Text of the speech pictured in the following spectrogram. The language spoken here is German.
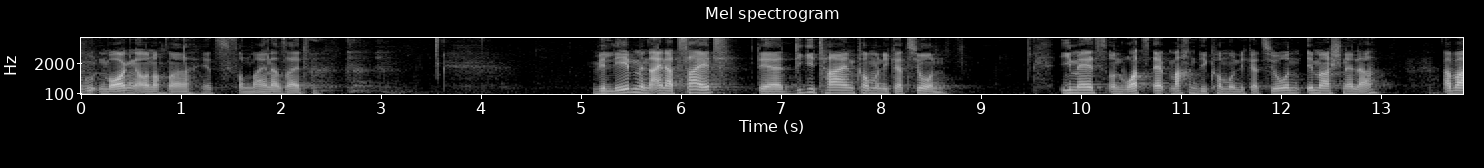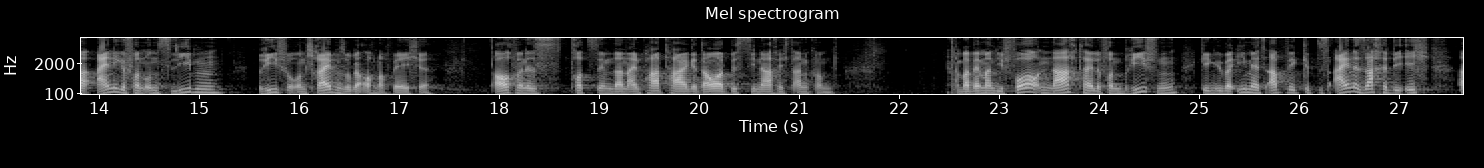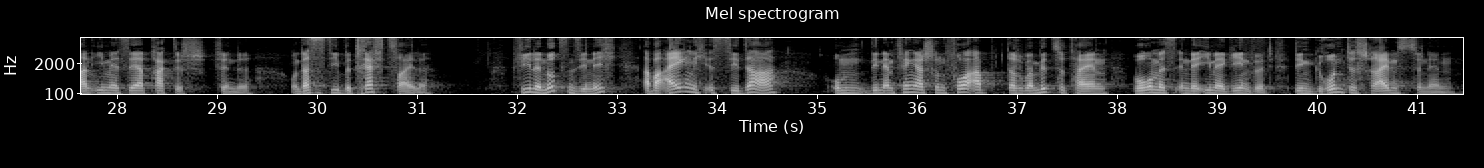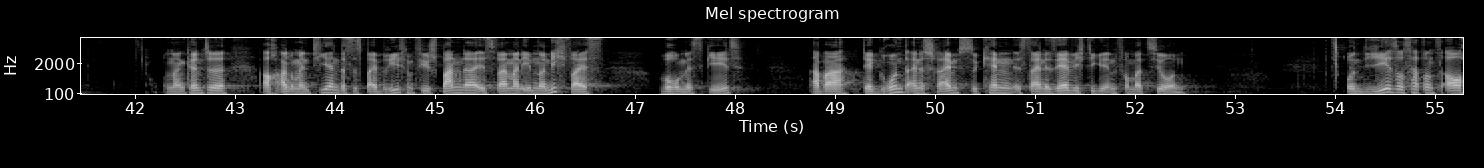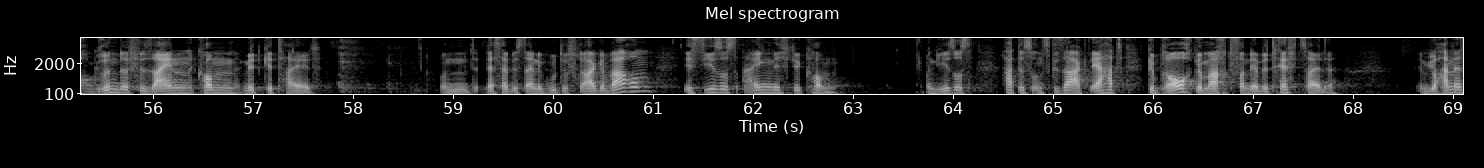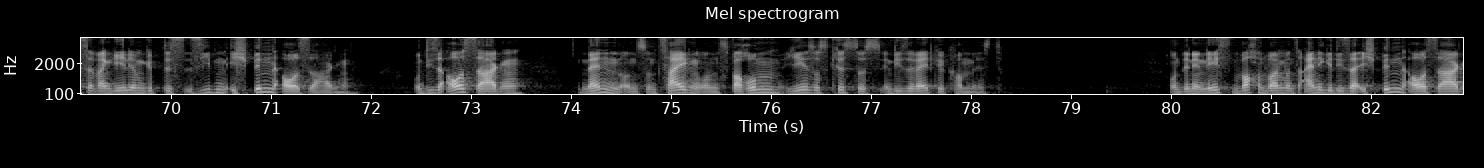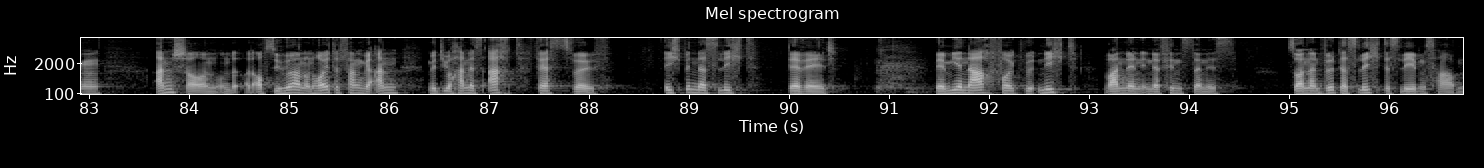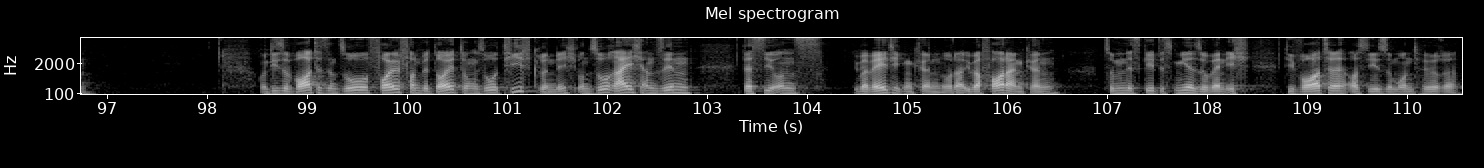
Guten Morgen auch nochmal jetzt von meiner Seite. Wir leben in einer Zeit der digitalen Kommunikation. E-Mails und WhatsApp machen die Kommunikation immer schneller, aber einige von uns lieben Briefe und schreiben sogar auch noch welche, auch wenn es trotzdem dann ein paar Tage dauert, bis die Nachricht ankommt. Aber wenn man die Vor- und Nachteile von Briefen gegenüber E-Mails abwägt, gibt es eine Sache, die ich an E-Mails sehr praktisch finde. Und das ist die Betreffzeile. Viele nutzen sie nicht, aber eigentlich ist sie da, um den Empfänger schon vorab darüber mitzuteilen, worum es in der E-Mail gehen wird, den Grund des Schreibens zu nennen. Und man könnte auch argumentieren, dass es bei Briefen viel spannender ist, weil man eben noch nicht weiß, worum es geht. Aber der Grund eines Schreibens zu kennen, ist eine sehr wichtige Information. Und Jesus hat uns auch Gründe für sein Kommen mitgeteilt. Und deshalb ist eine gute Frage, warum ist Jesus eigentlich gekommen? Und Jesus hat es uns gesagt. Er hat Gebrauch gemacht von der Betreffzeile. Im Johannesevangelium gibt es sieben Ich bin-Aussagen. Und diese Aussagen nennen uns und zeigen uns, warum Jesus Christus in diese Welt gekommen ist. Und in den nächsten Wochen wollen wir uns einige dieser Ich bin-Aussagen anschauen und auf sie hören. Und heute fangen wir an mit Johannes 8, Vers 12 ich bin das Licht der Welt. Wer mir nachfolgt, wird nicht wandeln in der Finsternis, sondern wird das Licht des Lebens haben. Und diese Worte sind so voll von Bedeutung, so tiefgründig und so reich an Sinn, dass sie uns überwältigen können oder überfordern können. Zumindest geht es mir so, wenn ich die Worte aus Jesu Mund höre.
